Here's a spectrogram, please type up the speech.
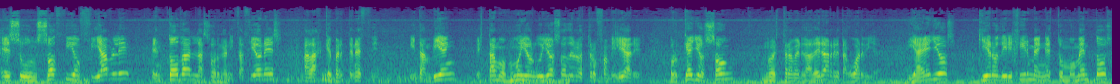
es un socio fiable en todas las organizaciones a las que pertenece. Y también estamos muy orgullosos de nuestros familiares, porque ellos son nuestra verdadera retaguardia. Y a ellos quiero dirigirme en estos momentos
